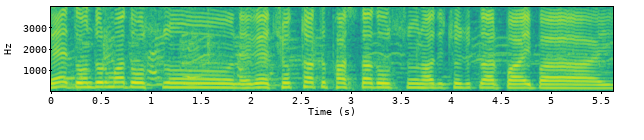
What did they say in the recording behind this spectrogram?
ve dondurma da olsun. Evet çok tatlı pasta da olsun. Hadi çocuklar bay bay.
